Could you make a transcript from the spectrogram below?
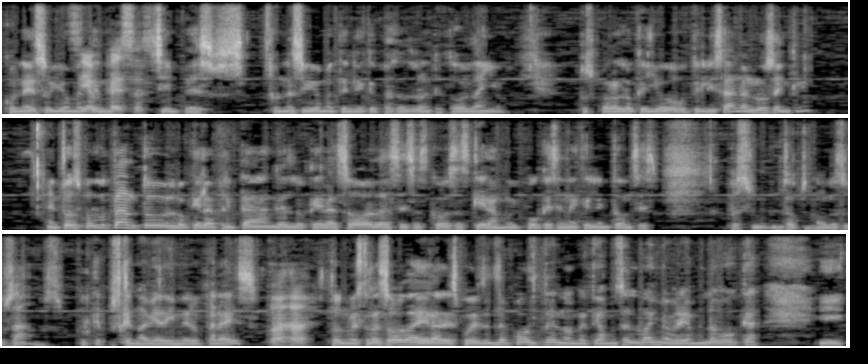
Con eso yo me 100 tenía, pesos. 100 pesos. Con eso yo me tenía que pasar durante todo el año, pues para lo que yo utilizara, no sé en qué. Entonces, por lo tanto, lo que era fritangas, lo que era sodas, esas cosas que eran muy pocas en aquel entonces, pues nosotros no las usábamos. ¿Por qué? Pues que no había dinero para eso. Ajá. Entonces nuestra soda era después del deporte, nos metíamos al baño, abríamos la boca y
